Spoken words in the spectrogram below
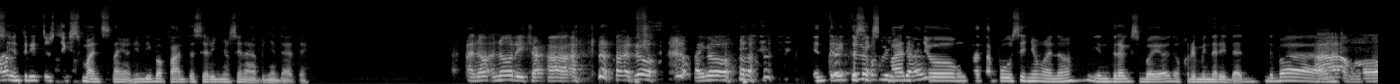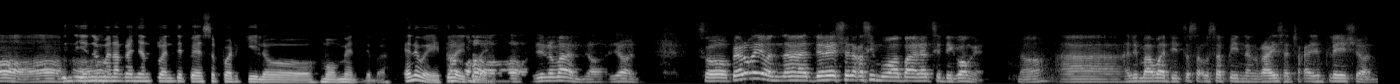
oh, yung 3 to 6 months na yon, hindi ba fantasy rin yung sinabi niya dati? Ano ano Richard. Uh, ano ano in 3 to 6 ano, months yung tatapusin yung ano yung drugs ba yun? O kriminalidad? Di ba? Ah oo oh, oh, yun, yun naman ang kanyang 20 peso per kilo moment di ba? Anyway tuloy oh, tuloy. oh, oh, yun naman oh, yun. So pero ngayon na uh, diretso na kasi bumabanat si Digong eh no? Uh, halimbawa dito sa usapin ng rise at saka inflation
